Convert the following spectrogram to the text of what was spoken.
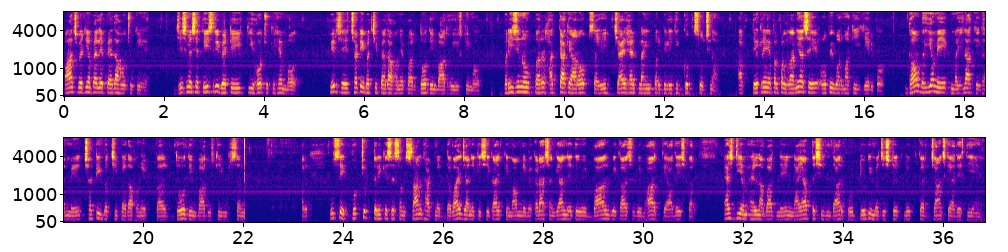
पाँच बेटियाँ पहले पैदा हो चुकी हैं, जिसमें से तीसरी बेटी की हो चुकी है मौत। फिर से छठी बच्ची पैदा होने पर दो दिन बाद हुई उसकी मौत। परिजनों पर हत्या के आरोप सहित चाइल्ड हेल्पलाइन पर मिली थी गुप्त सूचना। आप देख रहे हैं पल पल रानिया से ओपी वर्मा की ये रिपोर्ट। गाँव भैया में एक महिला के घर में छठी बच्ची पैदा होने पर दो दिन बाद उसकी सन उसे गुपचुप तरीके से शमशान घाट में दबाए जाने की शिकायत के मामले में कड़ा संज्ञान लेते हुए बाल विकास विभाग के आदेश पर एसडीएम एलनाबाद ने नायब तहसीलदार को ड्यूटी मजिस्ट्रेट नियुक्त कर जाँच के आदेश दिए हैं।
